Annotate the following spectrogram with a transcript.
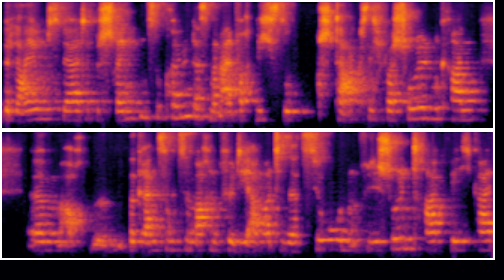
Beleihungswerte beschränken zu können, dass man einfach nicht so stark sich verschulden kann, ähm, auch äh, Begrenzung zu machen für die Amortisation und für die Schuldentragfähigkeit.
